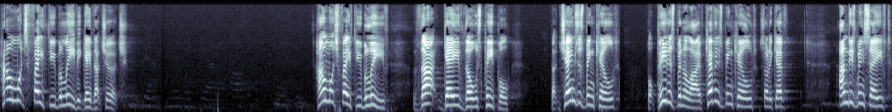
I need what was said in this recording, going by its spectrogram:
How much faith do you believe it gave that church? How much faith do you believe that gave those people that James has been killed, but Peter's been alive, Kevin's been killed, sorry, Kev, Andy's been saved.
